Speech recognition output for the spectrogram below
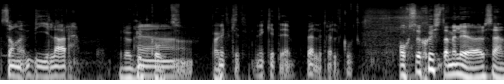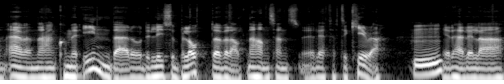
som bilar. Ruggigt coolt. Faktiskt. vilket, vilket är väldigt, väldigt coolt. Också schyssta miljöer sen, även när han kommer in där och det lyser blått överallt när han sen letar efter Kira. Mm. I det här lilla,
